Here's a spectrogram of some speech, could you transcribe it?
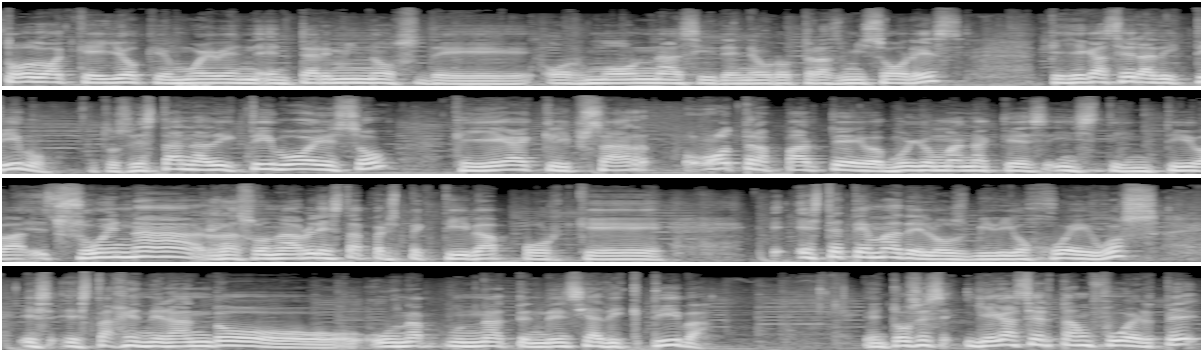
todo aquello que mueven en términos de hormonas y de neurotransmisores, que llega a ser adictivo. Entonces es tan adictivo eso que llega a eclipsar otra parte muy humana que es instintiva. Suena razonable esta perspectiva porque este tema de los videojuegos está generando una, tendencia adictiva. Entonces llega a ser tan fuerte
